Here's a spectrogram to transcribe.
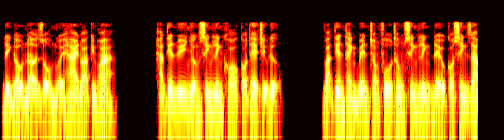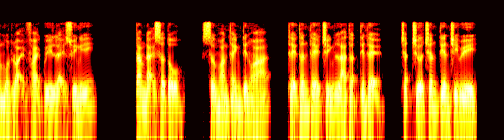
đỉnh đầu nở rộ mười hai đoá kim hoa. Hắn tiên uy nhường sinh linh khó có thể chịu đựng. Vạn tiên thành bên trong phổ thông sinh linh đều có sinh ra một loại phải quỳ lệ suy nghĩ. Tam đại sơ tổ, sớm hoàn thành tiên hóa, thể thân thể chính là thật tiên thể, chất chứa chân tiên chi uy,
